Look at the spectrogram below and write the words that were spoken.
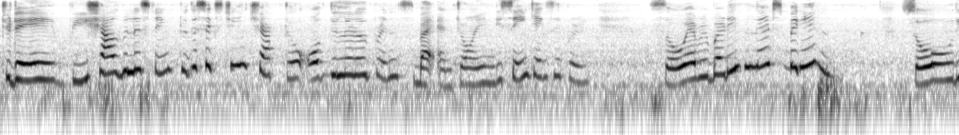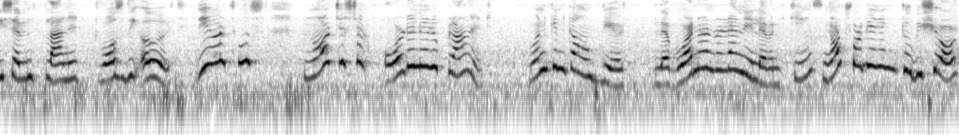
Today we shall be listening to the 16th chapter of The Little Prince by Antoine de Saint-Exupéry. So everybody, let's begin. So the seventh planet was the Earth. The Earth was not just an ordinary planet. One can count there 111 kings, not forgetting to be sure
